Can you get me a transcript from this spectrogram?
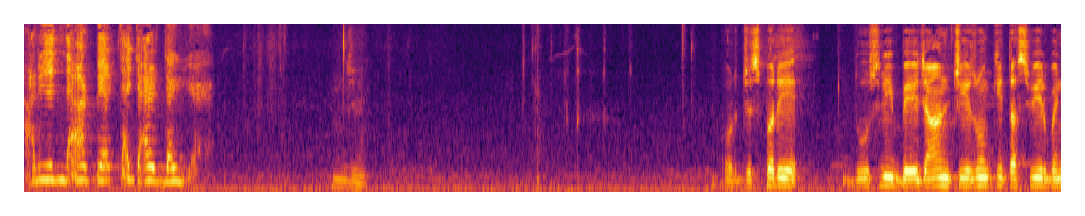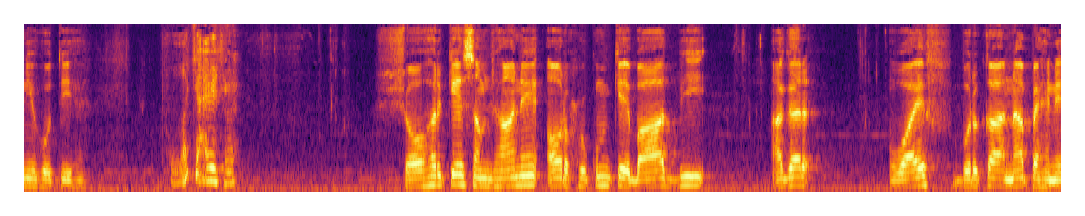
खरीदना और बेचना जायज़ नहीं है। जी। और जिस पर ये दूसरी बेजान चीज़ों की तस्वीर बनी होती है। वो जायज़ है शौहर के समझाने और हुक्म के बाद भी अगर वाइफ बुरका न पहने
